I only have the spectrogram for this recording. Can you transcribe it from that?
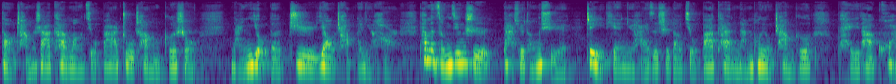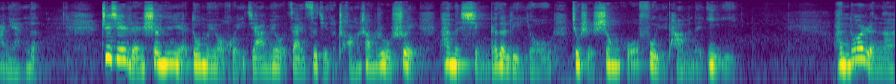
到长沙看望酒吧驻唱歌手男友的制药厂的女孩，他们曾经是大学同学。这一天，女孩子是到酒吧看男朋友唱歌，陪他跨年的。这些人深夜都没有回家，没有在自己的床上入睡，他们醒着的理由就是生活赋予他们的意义。很多人呢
